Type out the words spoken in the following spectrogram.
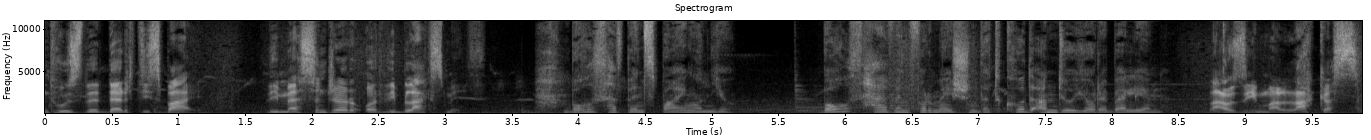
And who's the dirty spy? The messenger or the blacksmith? Both have been spying on you. Both have information that could undo your rebellion. Lousy malakas.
